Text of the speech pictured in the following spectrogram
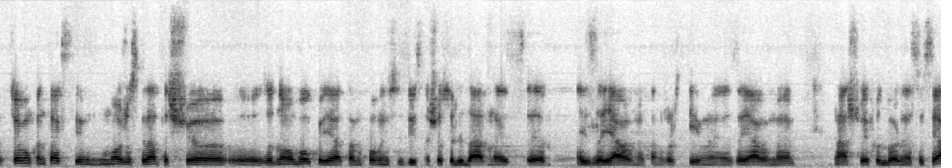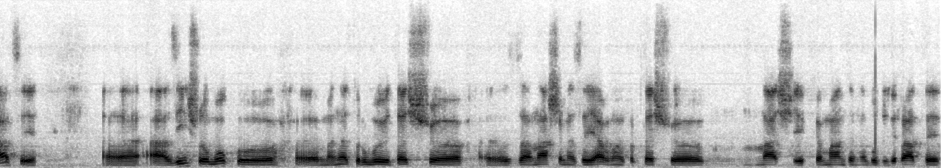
в цьому контексті можу сказати, що е, з одного боку я там повністю звісно, що солідарний з, е, із заявами там жорсткими заявами нашої футбольної асоціації. Е, А з іншого боку, е, мене турбує те, що е, за нашими заявами про те, що наші команди не будуть грати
